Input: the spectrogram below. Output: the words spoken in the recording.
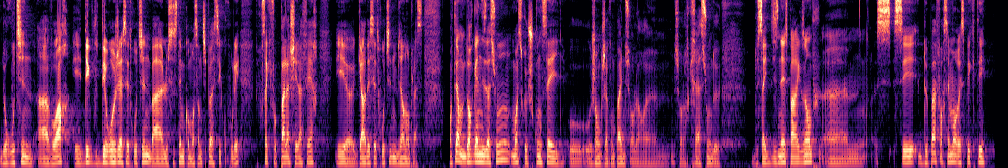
de routine à avoir et dès que vous dérogez à cette routine, bah, le système commence un petit peu à s'écrouler. C'est pour ça qu'il ne faut pas lâcher l'affaire et euh, garder cette routine bien en place. En termes d'organisation, moi, ce que je conseille aux, gens que j'accompagne sur euh, sur leur création de, de side business par exemple, euh, c'est de pas forcément respecter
